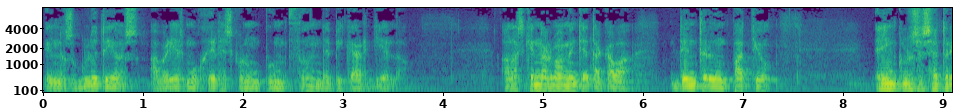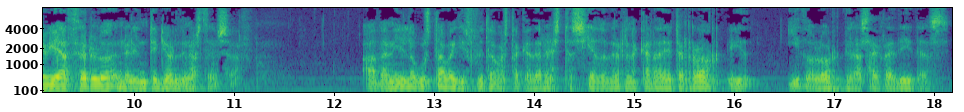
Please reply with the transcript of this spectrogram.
en los glúteos a varias mujeres con un punzón de picar hielo, a las que normalmente atacaba dentro de un patio e incluso se atrevía a hacerlo en el interior de un ascensor. A Daniel le gustaba y disfrutaba hasta quedar extasiado ver la cara de terror y, y dolor de las agredidas,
